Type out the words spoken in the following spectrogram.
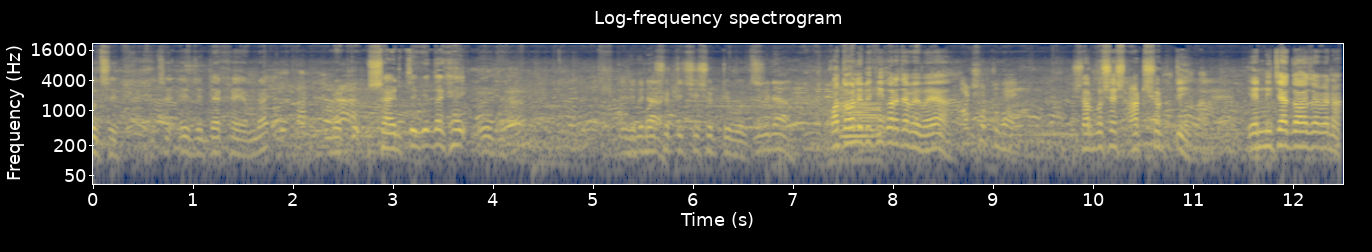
বলছে। আচ্ছা এই যে দেখাই আমরা। সাইড থেকে দেখাই। এই যে পঁয়ষট্টি ছেষট্টি বলছে। কত হলে বিক্রি করা যাবে ভাইয়া? আটষট্টি ভাই। সর্বশেষ আটষট্টি। এর নিচে দেওয়া যাবে না।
